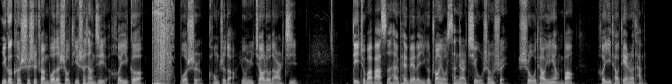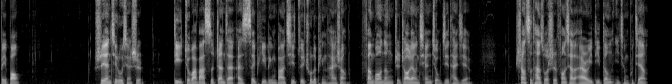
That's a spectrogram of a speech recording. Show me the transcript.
一个可实时转播的手提摄像机和一个博士控制的用于交流的耳机。D 九八八四还配备了一个装有三点七五升水、十五条营养棒和一条电热毯的背包。实验记录显示，D 九八八四站在 SCP 零八七最初的平台上，泛光灯只照亮前九级台阶。上次探索时放下的 LED 灯已经不见了。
